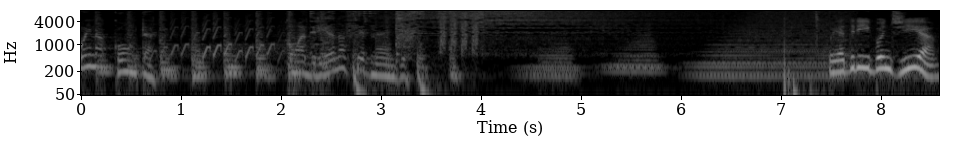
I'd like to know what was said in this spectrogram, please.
Põe na Conta, com Adriana Fernandes. Oi, Adri, bom dia.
